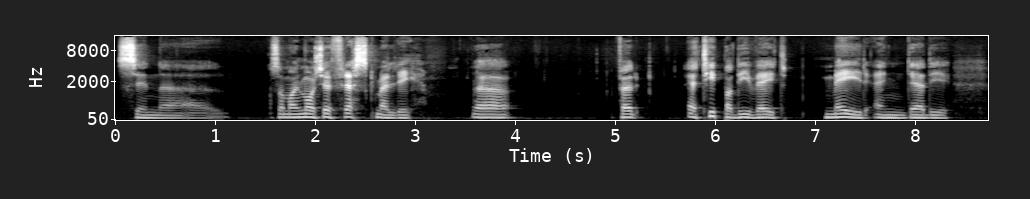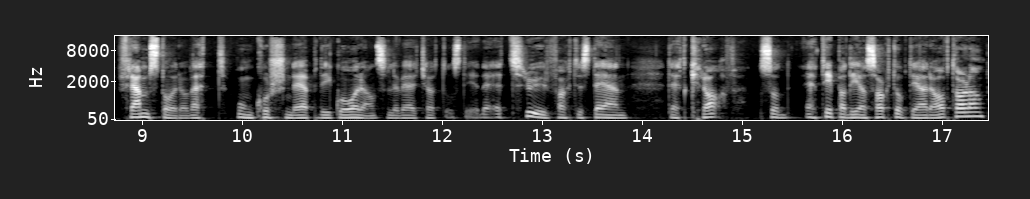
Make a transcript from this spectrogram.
sin Altså, man må ikke friskmelde de. for jeg tipper de vet mer enn det de fremstår og vet om hvordan det er på de gårdene som leverer kjøtt hos de. Jeg tror faktisk det er, en, det er, et krav. Så jeg tipper de har sagt opp de her avtalene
